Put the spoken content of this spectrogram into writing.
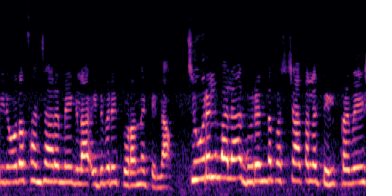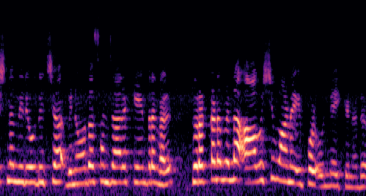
വിനോദസഞ്ചാര മേഖല ഇതുവരെ തുറന്നിട്ടില്ല. ചൂരൽമല ദുരന്ത പശ്ചാത്തലത്തിൽ പ്രവേശനം നിരോധിച്ച വിനോദസഞ്ചാര കേന്ദ്രങ്ങൾ തുറക്കണമെന്ന ആവശ്യമാണ് ഇപ്പോൾ ഉന്നയിക്കുന്നത്.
